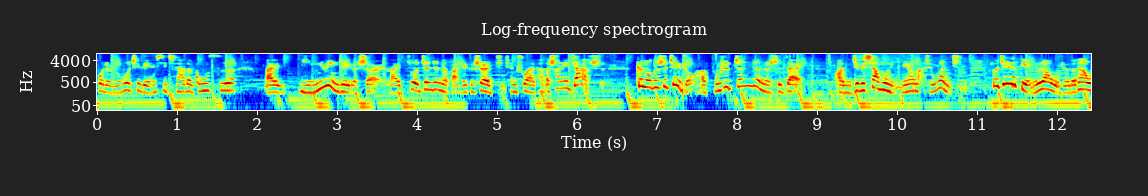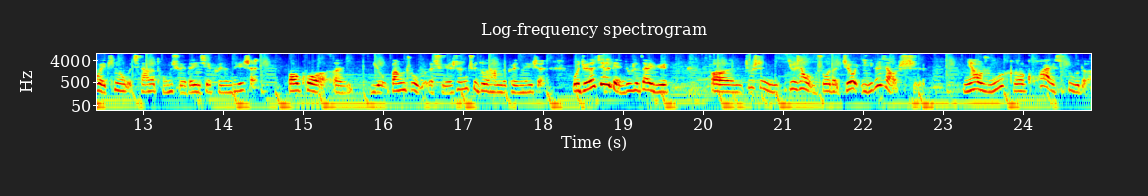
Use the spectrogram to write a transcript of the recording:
或者如何去联系其他的公司来营运这个事儿，来做真正的把这个事儿体现出来它的商业价值，更多的是这种，而不是真正的是在啊，你这个项目里面有哪些问题。所以这个点就让我觉得，但我也听了我其他的同学的一些 presentation，包括嗯，有帮助我的学生去做他们的 presentation，我觉得这个点就是在于，呃，就是你就像我们说的，只有一个小时。你要如何快速的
